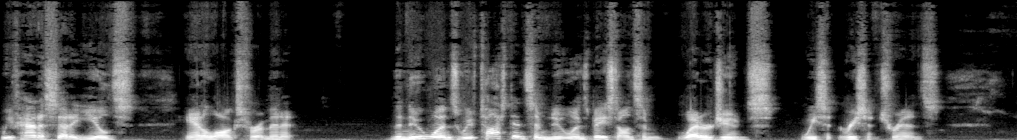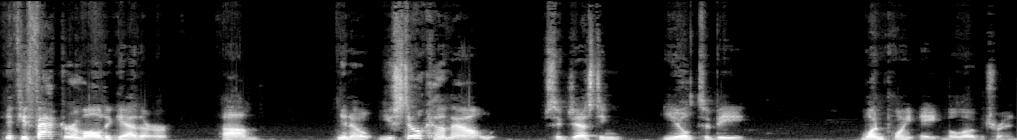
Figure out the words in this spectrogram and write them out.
we've had a set of yields analogs for a minute. The new ones, we've tossed in some new ones based on some wetter Junes recent, recent trends. If you factor them all together, um, you know, you still come out suggesting yield to be 1.8 below the trend.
